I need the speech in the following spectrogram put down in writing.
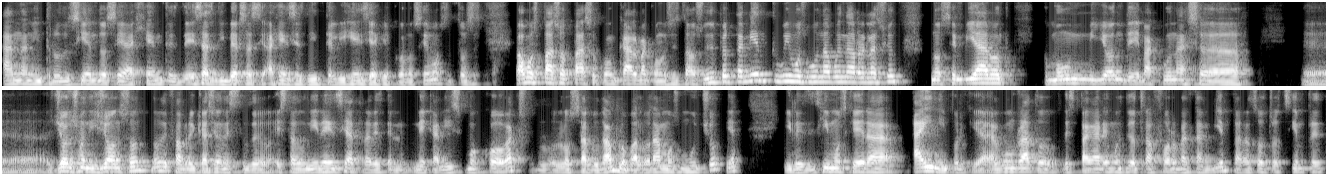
andan introduciéndose agentes de esas diversas agencias de inteligencia que conocemos, entonces vamos paso a paso con calma con los Estados Unidos, pero también tuvimos una buena relación, nos enviaron como un millón de vacunas uh, eh, Johnson y Johnson, ¿no? de fabricación estadounidense a través del mecanismo COVAX, lo, saludamos, lo valoramos mucho, y les dijimos que era AINI, porque algún rato les pagaremos de otra forma también, para nosotros siempre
